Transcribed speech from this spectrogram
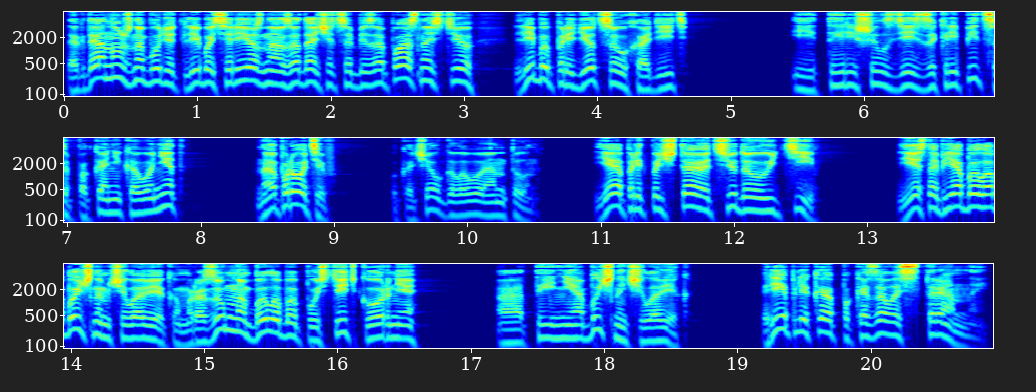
Тогда нужно будет либо серьезно озадачиться безопасностью, либо придется уходить. И ты решил здесь закрепиться, пока никого нет? Напротив, — покачал головой Антон. Я предпочитаю отсюда уйти. Если б я был обычным человеком, разумно было бы пустить корни. А ты не обычный человек. Реплика показалась странной.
